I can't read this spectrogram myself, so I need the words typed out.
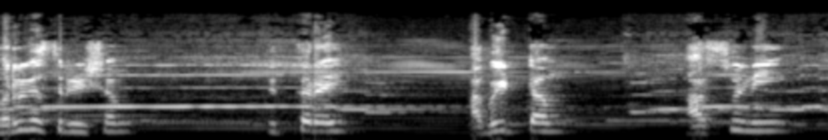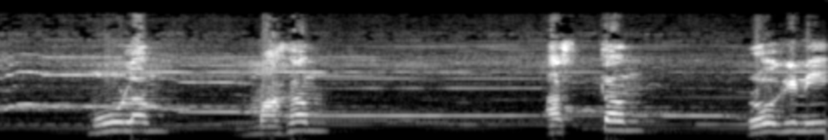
மிருகசிரீஷம் சித்திரை அபிட்டம் அஸ்வினி மூலம் மகம் அஸ்தம் ரோகிணி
